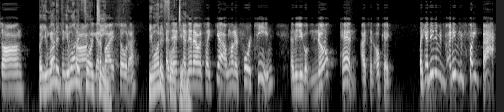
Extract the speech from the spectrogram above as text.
song. But you gotta wanted- you wanted song, You got to 14. buy soda. You wanted And 14. then, and then I was like, yeah, I wanted 14. And then you go, nope, 10. I said, okay. Like I didn't even, I didn't even fight back.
